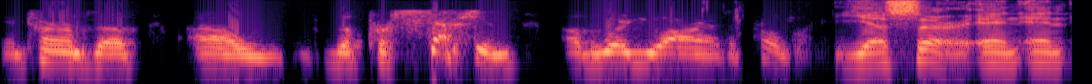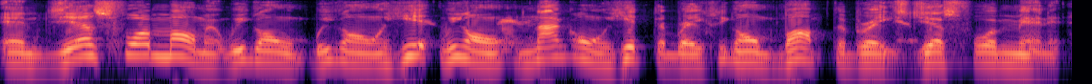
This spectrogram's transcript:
in terms of uh, the perception of where you are as a program. yes, sir. And and and just for a moment, we're gonna we gonna hit we gonna not gonna hit the brakes, we're gonna bump the brakes just for a minute.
